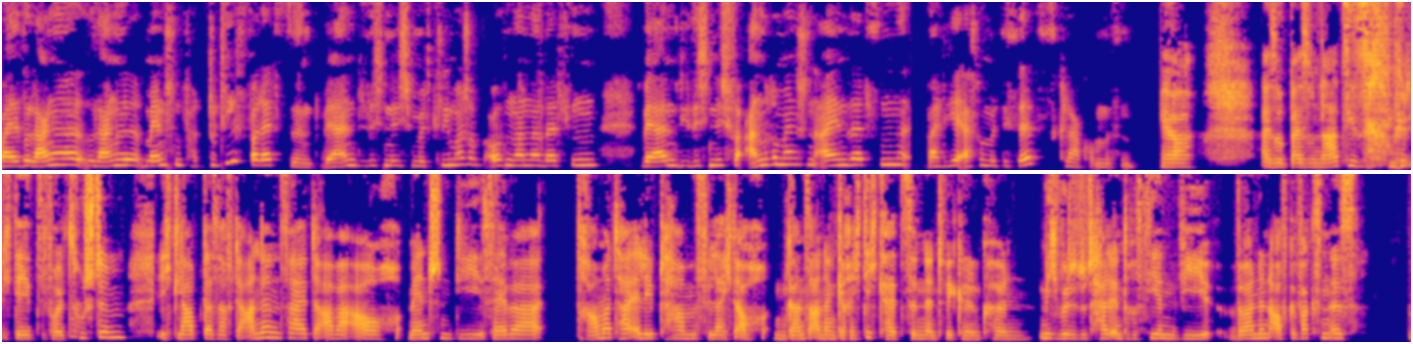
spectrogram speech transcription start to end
Weil solange, solange Menschen zutiefst verletzt sind, werden die sich nicht mit Klimaschutz auseinandersetzen, werden die sich nicht für andere Menschen einsetzen, weil die ja erstmal mit sich selbst klarkommen müssen. Ja, also bei so Nazis würde ich dir jetzt voll zustimmen. Ich glaube, dass auf der anderen Seite aber auch Menschen, die selber Traumata erlebt haben, vielleicht auch einen ganz anderen Gerechtigkeitssinn entwickeln können. Mich würde total interessieren, wie Vernon aufgewachsen ist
